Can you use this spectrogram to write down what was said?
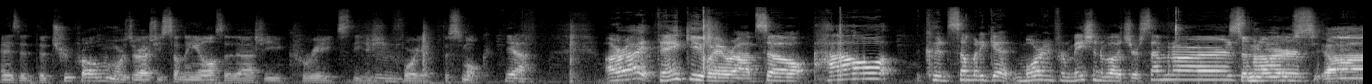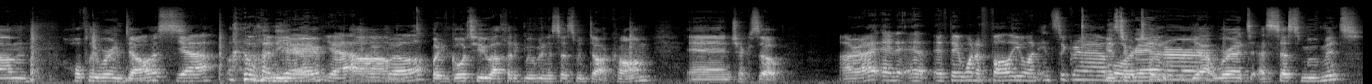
And is it the true problem, or is there actually something else that actually creates the issue Hmm. for you? The smoke. Yeah. All right. Thank you, A Robb. So, how could somebody get more information about your seminars? Seminars. Um, hopefully, we're in Dallas. Yeah. One day. Yeah, Um, we will. But go to athleticmovementassessment.com and check us out. All right. And uh, if they want to follow you on Instagram, or Twitter, Yeah, we're at Assess Movement.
